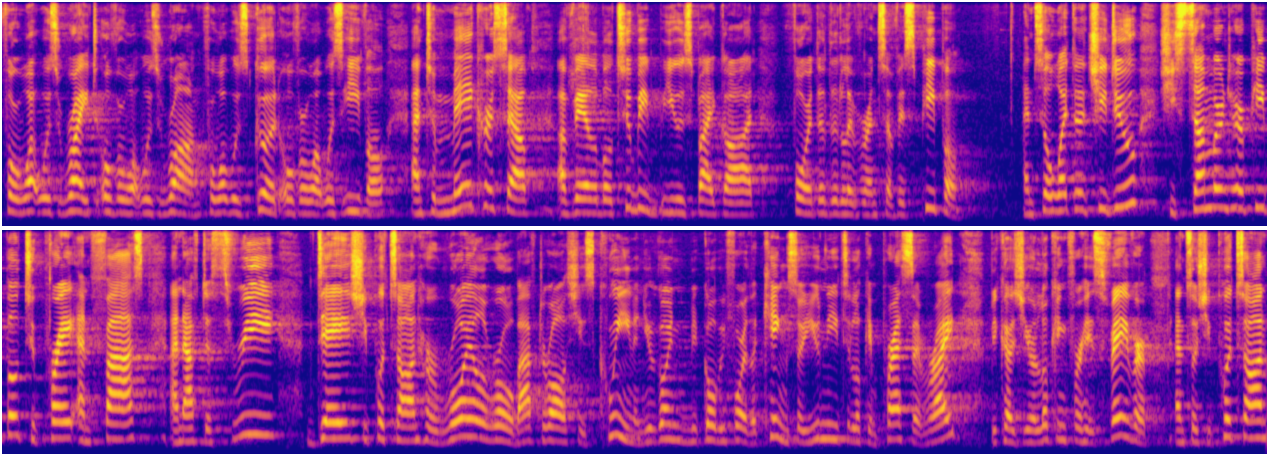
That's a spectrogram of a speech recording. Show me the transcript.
for what was right over what was wrong, for what was good over what was evil, and to make herself available to be used by God for the deliverance of his people. And so, what did she do? She summoned her people to pray and fast. And after three days, she puts on her royal robe. After all, she's queen, and you're going to go before the king, so you need to look impressive, right? Because you're looking for his favor. And so she puts on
